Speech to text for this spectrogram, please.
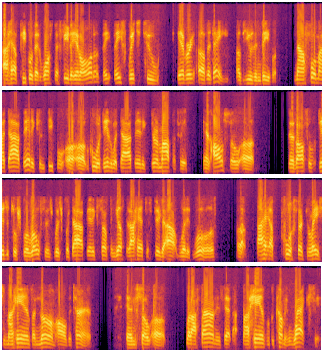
I have people that once their feet in order, they, they switch to every other day of using Diva. Now, for my diabetics and people uh, uh, who are dealing with diabetic dermopathy, and also uh, there's also digital sclerosis, which for diabetics something else that I had to figure out what it was. Uh, I have poor circulation; my hands are numb all the time, and so uh, what I found is that my hands were becoming waxy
